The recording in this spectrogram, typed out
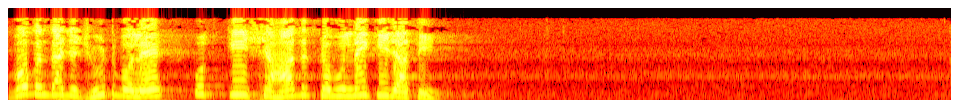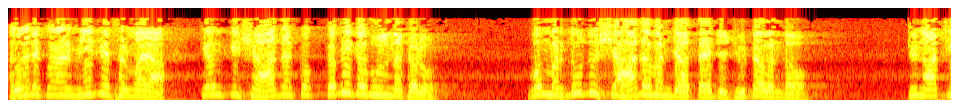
وہ بندہ جو جھوٹ بولے، اس کی شہادت قبول نہیں کی جاتی۔ اللہ نے قرآن مجید میں فرمایا کہ ان کی شہادت کو کبھی قبول نہ کرو۔ وہ مردود الشہادہ بن جاتا ہے جو جھوٹا بندہ ہو۔ چنانچہ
